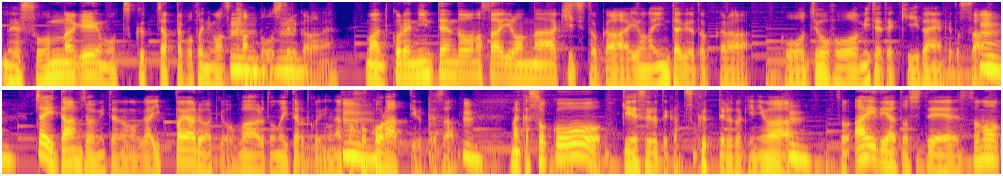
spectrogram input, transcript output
ね。そんなゲームを作っちゃったことにまず感動してるからね。まあこれ任天堂のさ、いろんな記事とか、いろんなインタビューとかから、こう情報を見てて聞いたんやけどさ、うん。ちっちゃいダンジョンみたいなのがいっぱいあるわけよ。ワールドの至るところに。なんか、うんほこらって言ってさ、うん。なんかそこをゲーするっていうか作ってる時には、うん。そのアイデアとして、その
